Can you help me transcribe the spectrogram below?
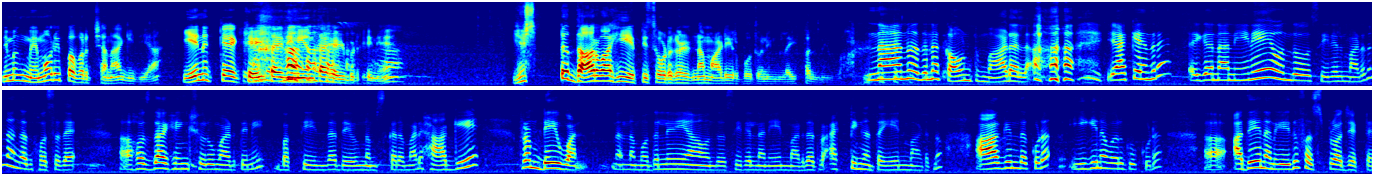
ನಿಮಗೆ ಮೆಮೊರಿ ಪವರ್ ಚೆನ್ನಾಗಿದೆಯಾ? ಏನಕ್ಕೆ ಕೇಳ್ತಾ ಇದ್ದೀನಿ ಅಂತ ಹೇಳ್ಬಿಡ್ತೀನಿ. ಎಷ್ಟು ಧಾರಾವಾಹಿ ಎಪಿಸೋಡ್ಗಳನ್ನ ಮಾಡಿರ್ಬೋದು ನಿಮ್ಮ ಲೈಫಲ್ಲಿ ನೀವು? ನಾನು ಅದನ್ನು ಕೌಂಟ್ ಮಾಡಲ್ಲ. ಯಾಕೆ ಅಂದರೆ ಈಗ ನಾನು ಏನೇ ಒಂದು ಸೀರಿಯಲ್ ಮಾಡಿದ್ರು ನಂಗೆ ಅದು ಹೊಸದೇ. ಹೊಸದಾಗಿ ಹೆಂಗೆ ಶುರು ಮಾಡ್ತೀನಿ? ಭಕ್ತಿಯಿಂದ ದೇವ್ರಿಗೆ ನಮಸ್ಕಾರ ಮಾಡಿ. ಹಾಗೇ ಫ್ರಮ್ ಡೇ ಒನ್ ನನ್ನ ಮೊದಲನೆಯ ಒಂದು ಸೀರಿಯಲ್ ನಾನು ಏನು ಮಾಡಿದೆ ಅಥವಾ ಆ್ಯಕ್ಟಿಂಗ್ ಅಂತ ಏನು ಮಾಡಿದ್ನೋ ಆಗಿಂದ ಕೂಡ ಈಗಿನವರೆಗೂ ಕೂಡ ಅದೇ ನನಗೆ ಇದು ಫಸ್ಟ್ ಪ್ರಾಜೆಕ್ಟೇ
